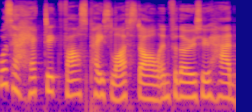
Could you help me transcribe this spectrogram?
was a hectic, fast-paced lifestyle and for those who had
